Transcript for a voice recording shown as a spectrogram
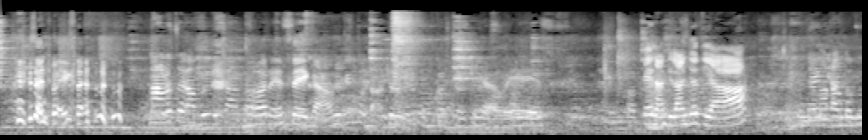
Sendok iklan. Malu saya ambil di sana. Oh, rese kau. Ya wis. Oke, nanti lanjut ya. Makan dulu.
